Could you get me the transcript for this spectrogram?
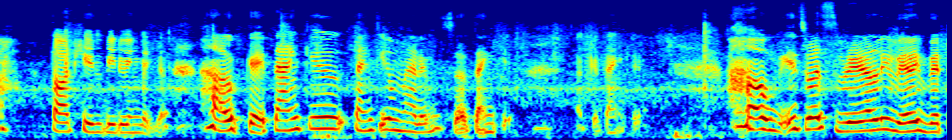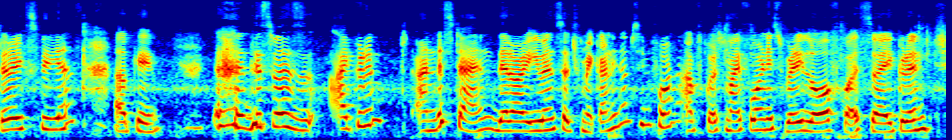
thought he'll be doing like that. Okay thank you. Thank you madam. So thank you. Okay thank you. Oh, it was really very bitter experience. Okay. This was i couldn't understand there are even such mechanisms in phone. Of course my phone is very low of course so i couldn't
